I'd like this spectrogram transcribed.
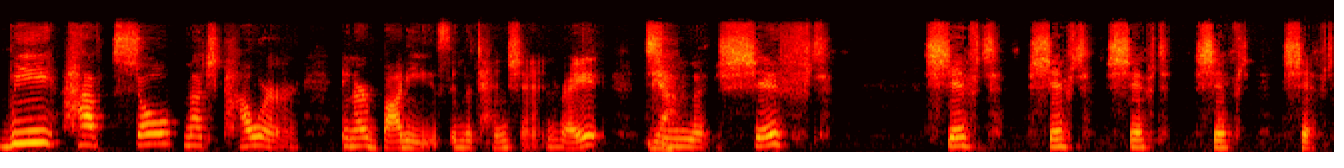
We have so much power in our bodies in the tension, right? Yeah. To shift, shift, shift, shift, shift, shift.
